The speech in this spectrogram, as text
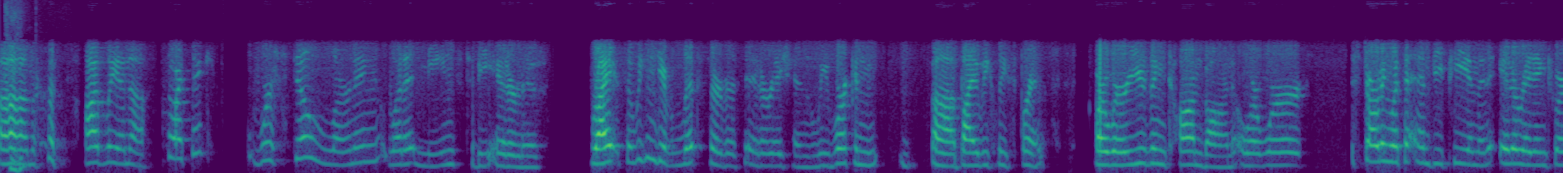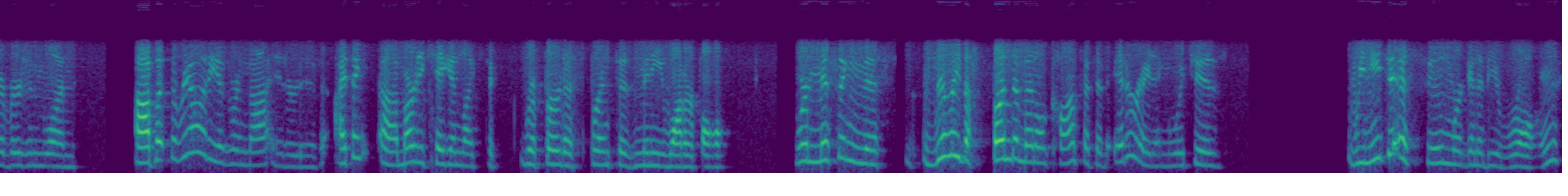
Mm-hmm. Um, oddly enough, so I think we're still learning what it means to be iterative right? So we can give lip service to iteration. We work in uh, biweekly sprints, or we're using Kanban, or we're starting with the MVP and then iterating to our version one. Uh, but the reality is we're not iterative. I think uh, Marty Cagan likes to refer to sprints as mini waterfall. We're missing this really the fundamental concept of iterating, which is we need to assume we're going to be wrong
